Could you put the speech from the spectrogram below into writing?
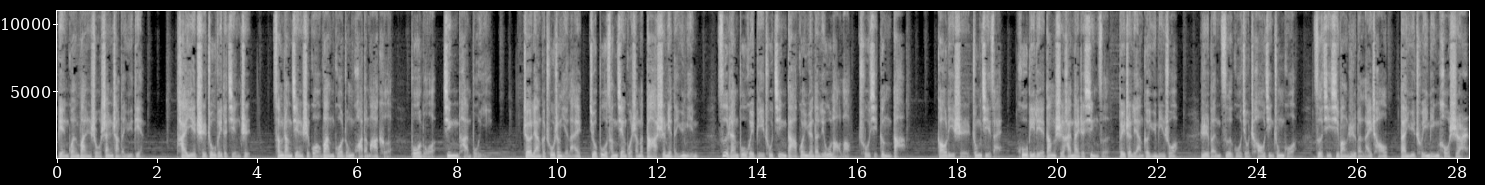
遍观万寿山上的御殿、太液池周围的景致，曾让见识过万国荣华的马可波罗惊叹不已。这两个出生以来就不曾见过什么大世面的渔民，自然不会比出进大观园的刘姥姥出息更大。高力史中记载，忽必烈当时还耐着性子对这两个渔民说：“日本自古就朝觐中国，自己希望日本来朝，但欲垂名后世耳。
